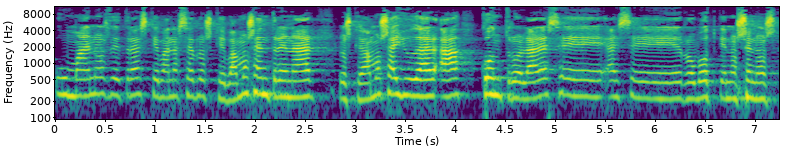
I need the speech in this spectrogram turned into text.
humanos detrás que van a ser los que vamos a entrenar, los que vamos a ayudar a controlar a ese, robot que no se nos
